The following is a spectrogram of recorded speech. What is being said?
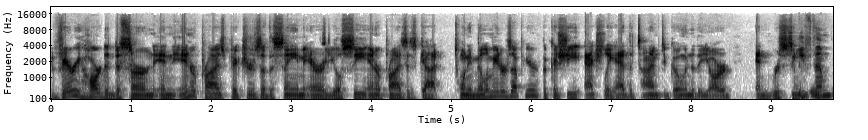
very hard to discern in Enterprise pictures of the same era. You'll see Enterprise has got 20 millimeters up here because she actually had the time to go into the yard and receive them.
